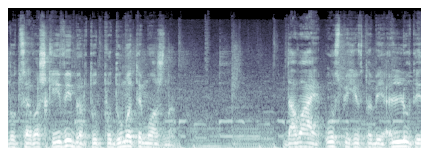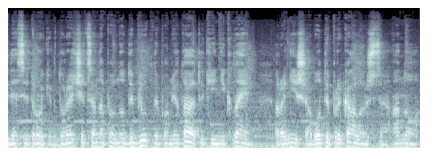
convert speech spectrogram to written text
Ну це важкий вибір, тут подумати можна. Давай, успіхів тобі, лютий 10 років. До речі, це, напевно, дебют, не пам'ятаю такий нікнейм раніше, або ти прикалуєшся, ано.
